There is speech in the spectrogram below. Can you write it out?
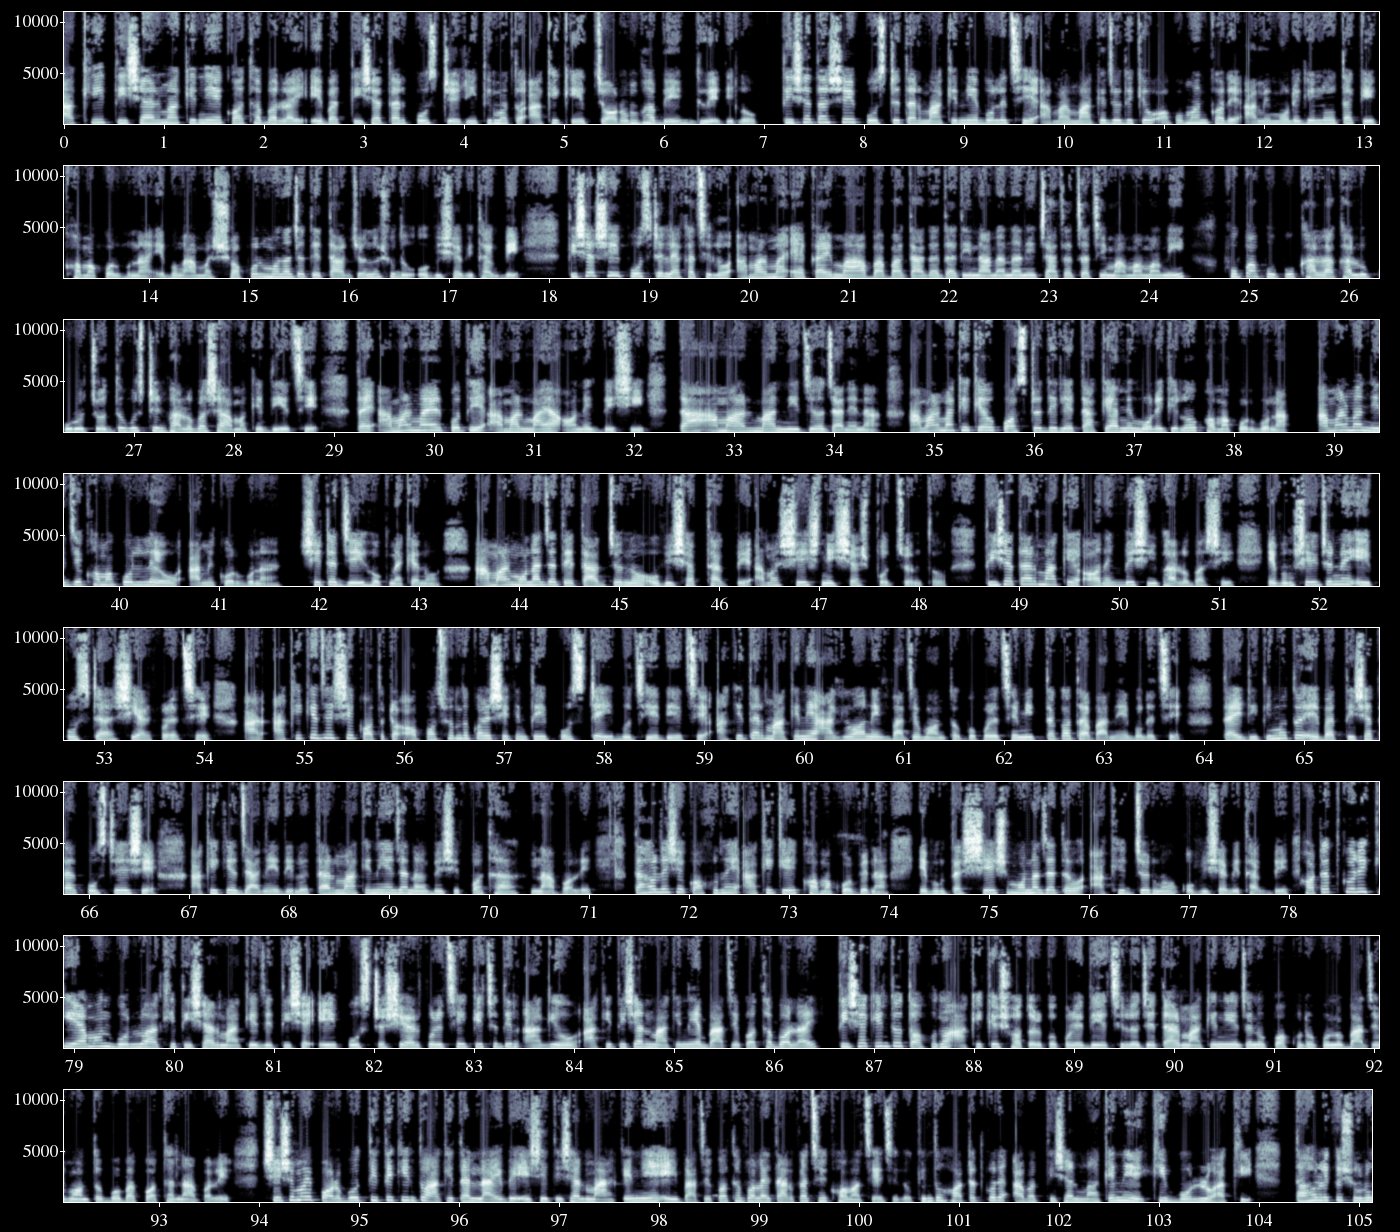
আখি তিশার মাকে নিয়ে কথা বলায় এবার তিশা তার পোস্টে রীতিমতো আখিকে চরমভাবে ধুয়ে দিল। তিশা তার সেই পোস্টে তার মাকে নিয়ে বলেছে, আমার মাকে যদি কেউ অপমান করে, আমি মরে গেলেও তাকে ক্ষমা করব না এবং আমার সকল মোনাজাতে তার জন্য শুধু অভিশাপই থাকবে। তিশার সেই পোস্টে লেখা ছিল, আমার মা একাই মা, বাবা, দাদা, দাদি, নানা, নানি, চাচা, চাচি, মামা, মামি ফুপা ফুপু, খালা খালু পুরো চোদ্দ গোষ্ঠীর ভালোবাসা আমাকে দিয়েছে। তাই আমার মায়ের প্রতি আমার মায়া অনেক বেশি। তা আমার মা নিজেও জানে না। আমার মাকে কেউ কষ্ট দিলে তাকে আমি মরে গেলেও ক্ষমা করব না। আমার মা নিজে ক্ষমা করলেও আমি করব না। সেটা যেই হোক না কেন, আমার মোনাজাতে তার জন্য অভিশাপ থাকবে, আমার শেষ নিঃশ্বাস পর্যন্ত। তিশা তার মাকে অনেক বেশি ভালোবাসে এবং সেই জন্য এই পোস্টটা শেয়ার করেছে। আর আখিকে যে সে কতটা অপছন্দ করে, সে কিন্তু এই পোস্টেই বুঝিয়ে দিয়েছে। আখি তার মাকে নিয়ে আগেও অনেক বাজে মন্তব্য করেছে, মিথ্যা কথা বানিয়ে বলেছে। তাই রীতিমতো এবার তিশা তার পোস্টে এসে আখিকে জানিয়ে দিল, তার মাকে নিয়ে যেন বেশি কথা না বলে। তাহলে সে কখনোই আখিকে ক্ষমা করবে না এবং তার শেষ মোনাজাতেও আখির জন্য অভিশাপে থাকবে। হঠাৎ করে কি এমন বলল আখি তিশার মাকে যে তিশা এই পোস্টটা শেয়ার করেছে কিছুদিন আগেও আখি তিশার মাকে নিয়ে বাজে কথা বলায় তিশা কিন্তু তখনও আখিকে সতর্ক করে দিয়েছিল যে তার মাকে নিয়ে যেন কখনো কোনো বাজে মন্তব্য বা কথা না বলে। সে সময় পরবর্তীতে কিন্তু আখি তার লাইভে এসে তিশার মাকে নিয়ে এই বাজে কথা বলায় তার কাছে ক্ষমা চেয়েছিল। কিন্তু হঠাৎ করে আবার তিশার মাকে নিয়ে কি বলল আখি? তাহলে কি শুরু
